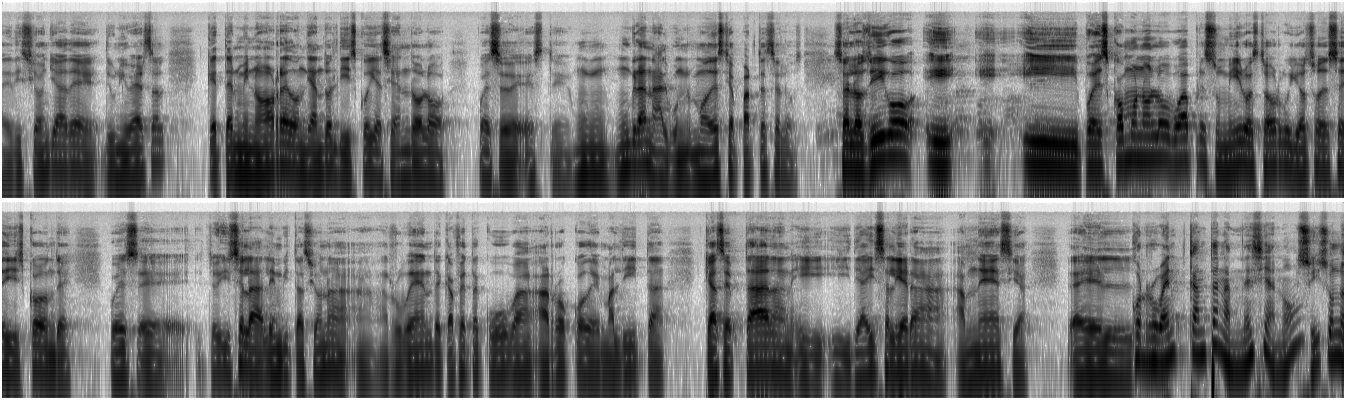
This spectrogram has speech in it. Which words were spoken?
edición ya de, de Universal que terminó redondeando el disco y haciéndolo pues eh, este un, un gran álbum, modestia aparte se los, se los digo y, y, y, pues cómo no lo voy a presumir o estoy orgulloso de ese disco donde pues eh, yo hice la, la invitación a, a Rubén de Café Tacuba, a Rocco de Maldita, que aceptaran y, y de ahí saliera Amnesia. El, con Rubén cantan Amnesia, ¿no? Sí, son-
